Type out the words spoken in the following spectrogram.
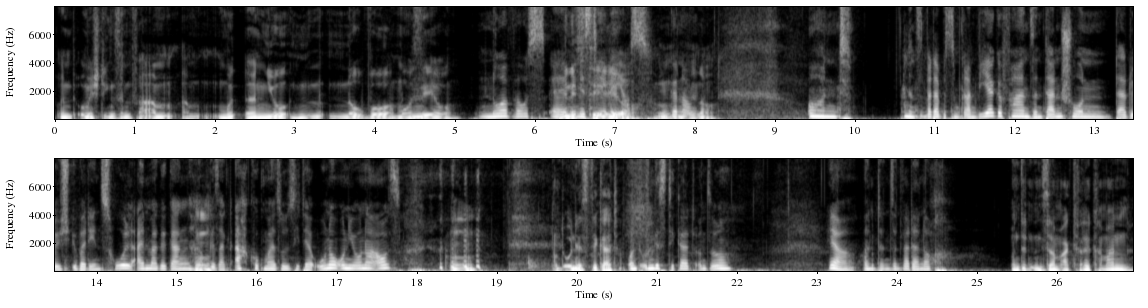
und umgestiegen sind wir am, am äh, New Novo Museo. Novos äh, Ministerios. Hm, genau. genau. Und dann sind wir da bis zum Gran Via gefahren, sind dann schon dadurch über den Zoll einmal gegangen, haben mhm. gesagt, ach, guck mal, so sieht der ohne Unioner aus. Mhm. Und ungestickert. Und ungestickert und so. Ja, und dann sind wir da noch. Und in dieser Markthalle kann man,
